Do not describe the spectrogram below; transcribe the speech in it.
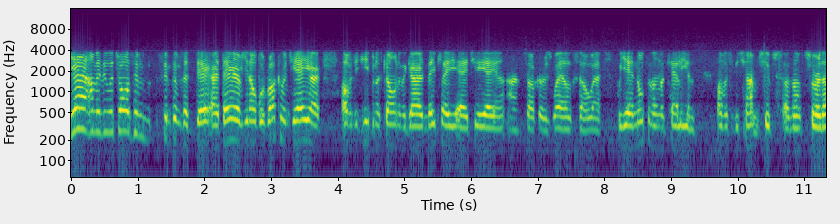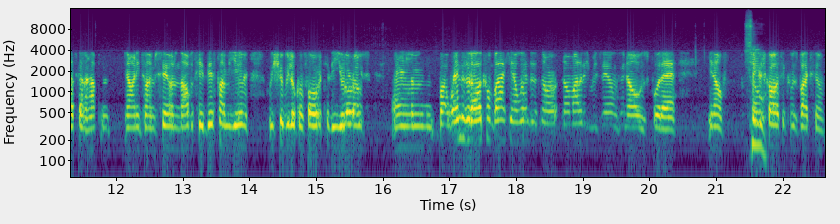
Yeah, I mean the withdrawal symptoms are there, are there, you know. But Rocco and Jay are obviously keeping us going in the garden. They play uh, GAA and, and soccer as well. So, uh, but yeah, nothing on the telly, and obviously the championships. I'm not sure that's going to happen you know, anytime soon. And obviously this time of year, we should be looking forward to the Euros. Um, but when does it all come back? You know, when does nor- normality resume? Who knows? But uh, you know, so, fingers crossed it comes back soon.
